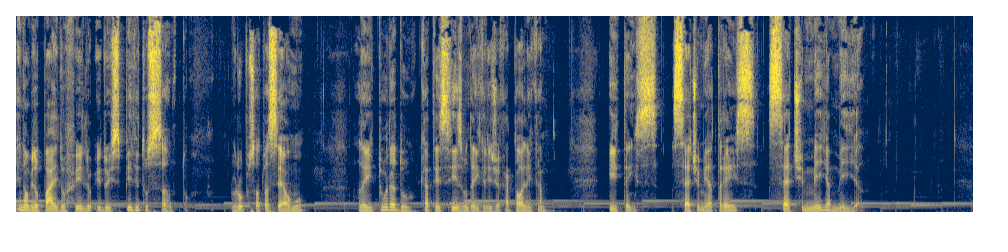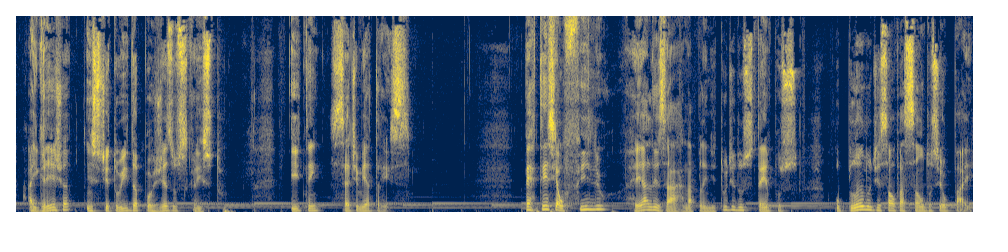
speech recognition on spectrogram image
Em nome do Pai, do Filho e do Espírito Santo. Grupo Santo Anselmo, leitura do Catecismo da Igreja Católica, itens 763, 766. A Igreja instituída por Jesus Cristo. Item 763. Pertence ao Filho realizar na plenitude dos tempos o plano de salvação do seu Pai.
